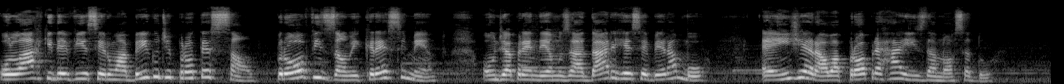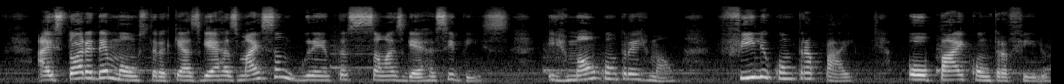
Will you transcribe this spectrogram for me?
O lar que devia ser um abrigo de proteção, provisão e crescimento, onde aprendemos a dar e receber amor, é, em geral, a própria raiz da nossa dor. A história demonstra que as guerras mais sangrentas são as guerras civis: irmão contra irmão, filho contra pai, ou pai contra filho.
